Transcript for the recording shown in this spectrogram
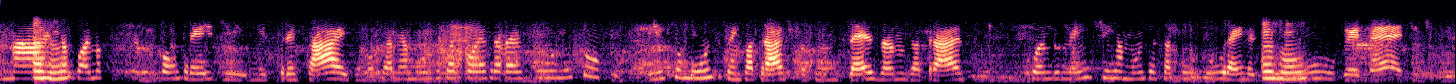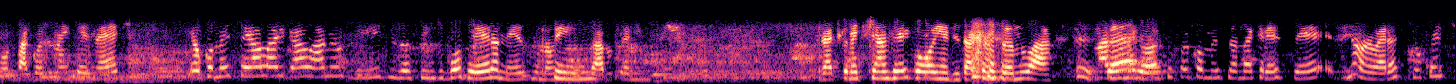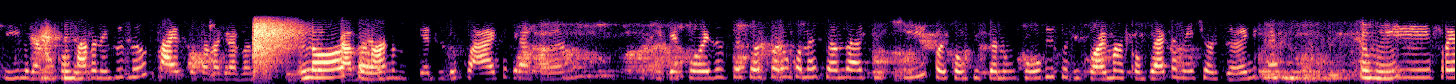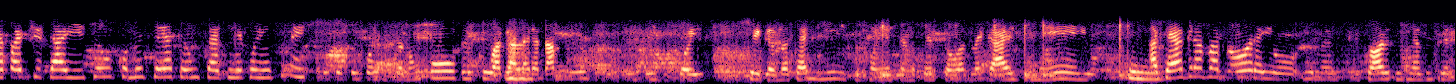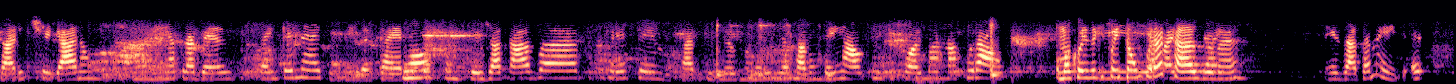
Mas Uhum. a forma que eu encontrei de me expressar e de mostrar minha música foi através do YouTube. Isso muito tempo atrás, tipo assim, uns 10 anos atrás, quando nem tinha muito essa cultura ainda de Uhum. youtuber, né, de tipo, postar coisa na internet. Eu comecei a largar lá meus vídeos, assim, de bobeira mesmo, não divulgava pra ninguém. Praticamente tinha vergonha de estar cantando lá. Mas Sério? o negócio foi começando a crescer. Não, eu era super tímida, não contava nem pros meus pais que eu tava gravando vídeo. Nossa. Eu ficava lá no, dentro do quarto gravando. E depois as pessoas foram começando a assistir, foi conquistando um público de forma completamente orgânica. Uhum. E foi a partir daí que eu comecei a ter um certo reconhecimento, porque eu fui conquistando um público, a galera da música, foi chegando até mim, fui conhecendo pessoas legais do meio. Sim. Até a gravadora e o, e o meu escritório dos meus empresários chegaram em mim através da internet, assim, dessa época Nossa. que eu já estava crescendo, sabe? Que os meus números já estavam bem altos de forma natural. Uma coisa que foi E tão por acaso, daí- né? Exatamente.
